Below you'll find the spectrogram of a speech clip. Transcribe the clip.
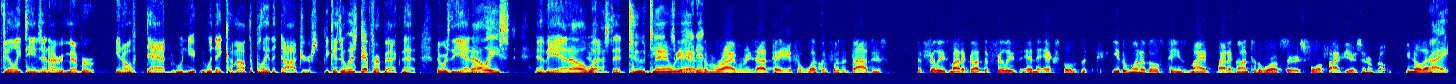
Philly teams. And I remember you know, dad, when you when they come out to play the Dodgers, because it was different back then. There was the NL yeah. East and the NL yeah. West, and two teams Man, we made had it. some rivalries. I'll tell you, if it wasn't for the Dodgers, the Phillies might have gone. The Phillies and the Expos, either one of those teams might might have gone to the World Series four or five years in a row. You know that, right?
